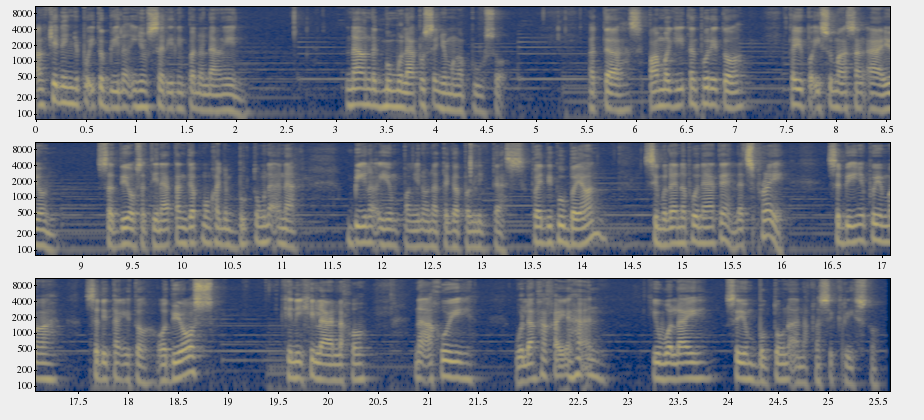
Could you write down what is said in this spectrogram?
ang kinin po ito bilang inyong sariling panalangin na nagmumula po sa inyong mga puso. At uh, sa pamagitan po nito, kayo po ay sumasang-ayon sa Diyos at tinatanggap mo ang kanyang bugtong na anak bilang iyong Panginoon na tagapagligtas. Pwede po ba yan? Simulan na po natin. Let's pray. Sabihin niyo po yung mga salitang ito. O Diyos, kinikilala ko na ako'y walang kakayahan, hiwalay sa iyong bugtong na anak na si Kristo.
